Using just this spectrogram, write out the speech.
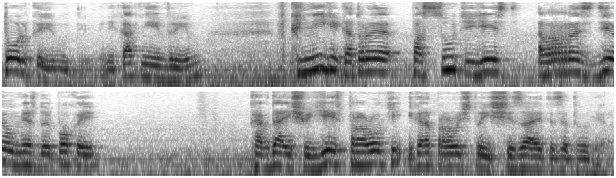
только Иудим, никак не евреем, в книге, которая по сути есть раздел между эпохой, когда еще есть пророки, и когда пророчество исчезает из этого мира.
